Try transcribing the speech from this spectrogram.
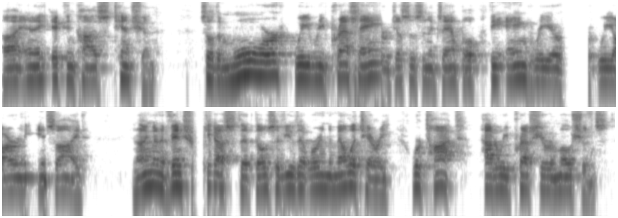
uh, and it, it can cause tension. So the more we repress anger, just as an example, the angrier we are inside. And I'm going to venture guess that those of you that were in the military were taught how to repress your emotions.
